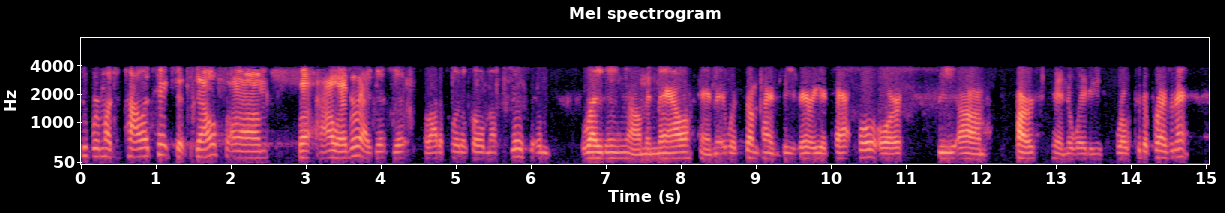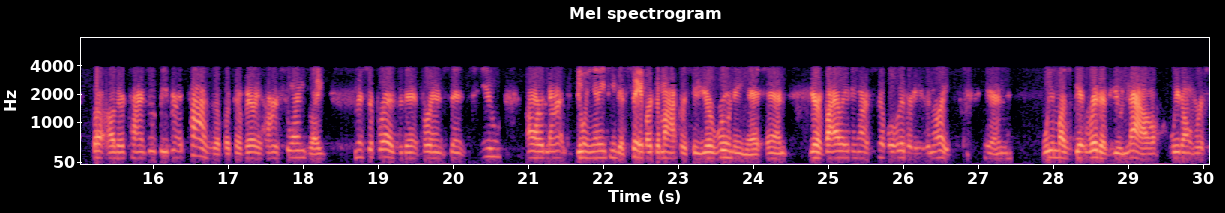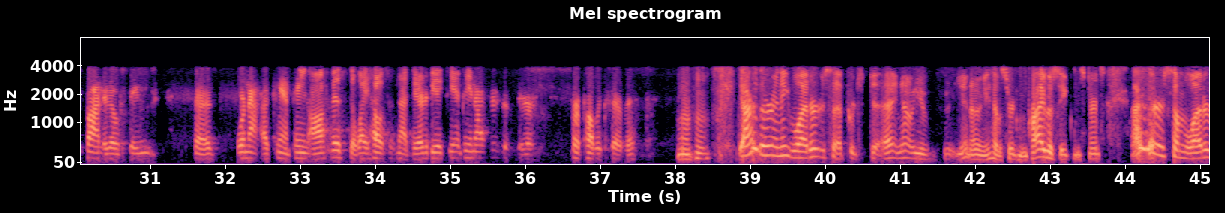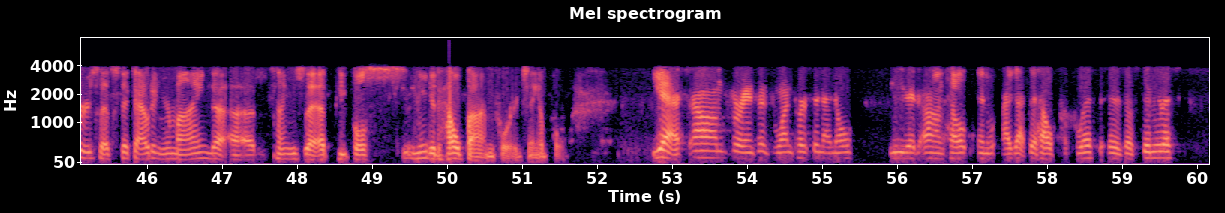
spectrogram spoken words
super much politics itself um but however i did get a lot of political messages and writing um in mail and it would sometimes be very attackful or be um harsh in the way they wrote to the president but other times it would be very positive. But they're very harsh ones, like Mr. President, for instance, you are not doing anything to save our democracy. You're ruining it, and you're violating our civil liberties and rights. And we must get rid of you now. We don't respond to those things because we're not a campaign office. The White House is not there to be a campaign office. It's there for public service. Mm-hmm. Are there any letters that I know you you know you have certain privacy concerns? Are there some letters that stick out in your mind? Uh, things that people needed help on, for example. Yes. Um, for instance, one person I know needed um, help, and I got to help with is a stimulus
